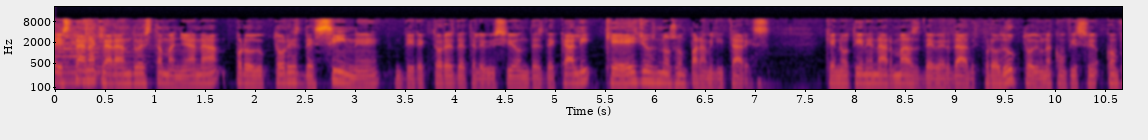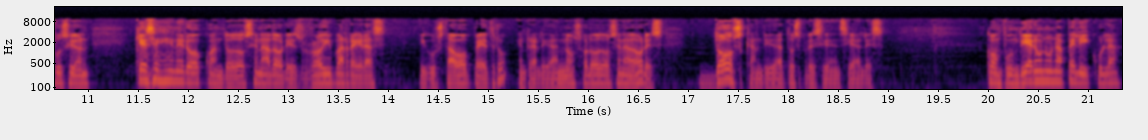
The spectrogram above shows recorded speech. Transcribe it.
Están aclarando esta mañana productores de cine, directores de televisión desde Cali, que ellos no son paramilitares, que no tienen armas de verdad, producto de una confusión que se generó cuando dos senadores, Roy Barreras y Gustavo Petro, en realidad no solo dos senadores, dos candidatos presidenciales, confundieron una película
